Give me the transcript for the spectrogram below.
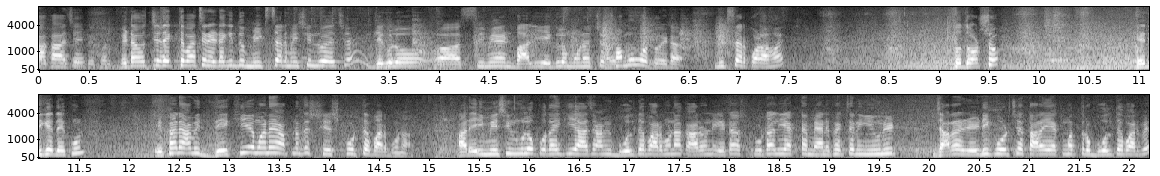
রাখা আছে। এটা হচ্ছে দেখতে পাচ্ছেন এটা কিন্তু মিক্সার মেশিন রয়েছে যেগুলো সিমেন্ট বালি এগুলো মনে হচ্ছে সম্ভবত এটা মিক্সার করা হয়। তো দর্শক এদিকে দেখুন এখানে আমি দেখিয়ে মানে আপনাদের শেষ করতে পারব না। আর এই মেশিনগুলো কোথায় কি আছে আমি বলতে পারব না কারণ এটা টোটালি একটা ম্যানুফ্যাকচারিং ইউনিট যারা রেডি করছে তারাই একমাত্র বলতে পারবে।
